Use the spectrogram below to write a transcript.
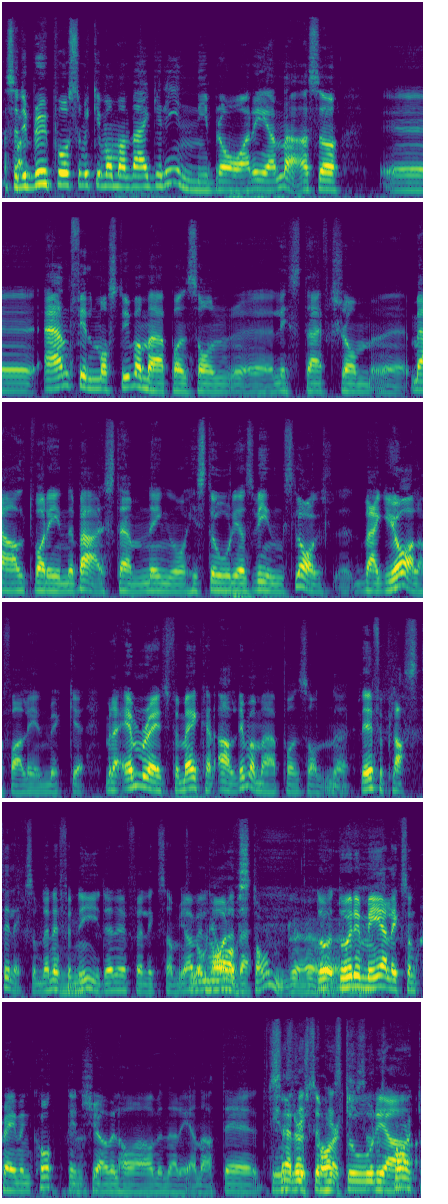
Alltså det beror ju på så mycket vad man väger in i bra arena. Alltså eh, Anfield måste ju vara med på en sån eh, lista eftersom eh, med allt vad det innebär, stämning och historiens vingslag eh, väger jag i alla fall in mycket. Men Emirates för mig kan aldrig vara med på en sån. Eh, den är för plastig liksom, den är för ny, den är för liksom, jag vill ha det där. avstånd. eh, Då, då är det mer liksom Craven Cottage jag vill ha av en arena. Att det finns Sellers liksom Park. historia. Sellers Park,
